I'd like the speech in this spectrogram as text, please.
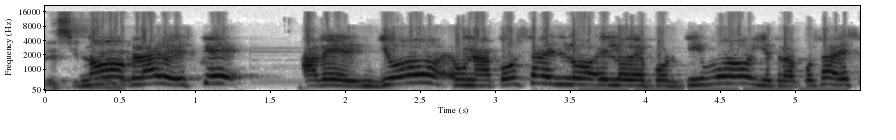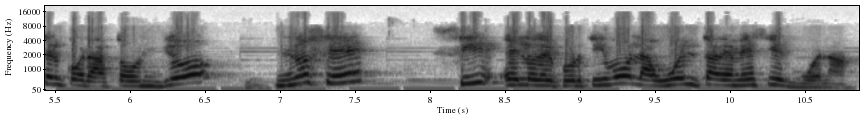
decir. No, claro, es que, a ver, yo una cosa es lo, es lo deportivo y otra cosa es el corazón. Yo no sé si en lo deportivo la vuelta de Messi es buena.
